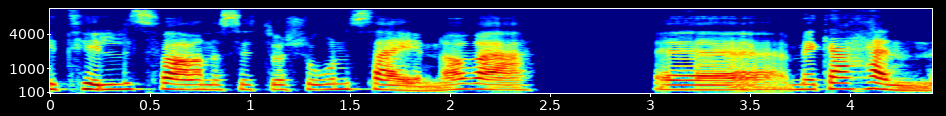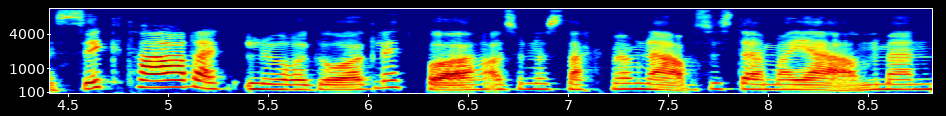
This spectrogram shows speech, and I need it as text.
i tilsvarende situasjon seinere. Eh, med hva hensikt har det, lurer jeg òg litt på. Altså Nå snakket vi om nervesystemet og hjernen, men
